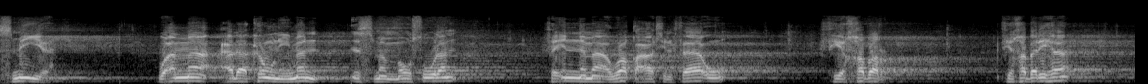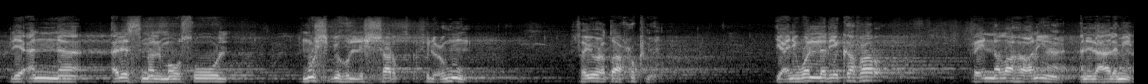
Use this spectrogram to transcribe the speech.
اسمية. وأما على كون من اسما موصولا فإنما وقعت الفاء في خبر في خبرها لأن الاسم الموصول مشبه للشرط في العموم فيعطى حكمه. يعني والذي كفر فإن الله غني عن العالمين.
